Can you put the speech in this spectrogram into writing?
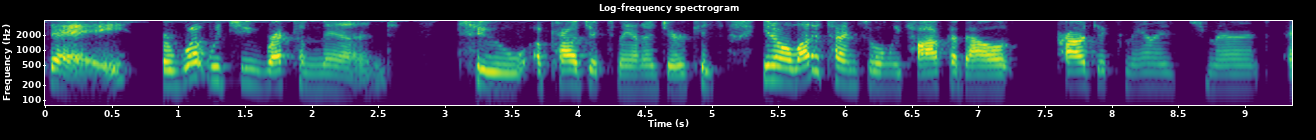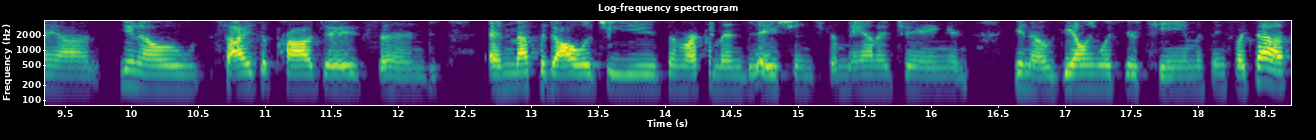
say or what would you recommend to a project manager? Because you know, a lot of times when we talk about project management and you know size of projects and and methodologies and recommendations for managing and you know dealing with your team and things like that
